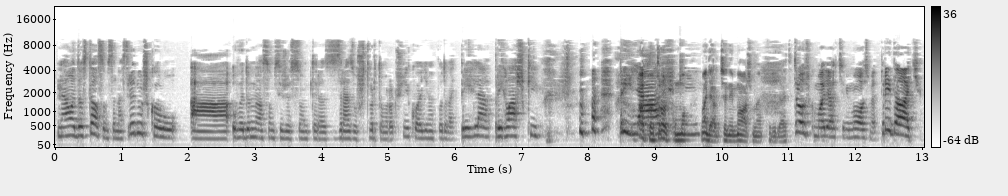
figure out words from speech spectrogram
No ale dostala som sa na strednú školu a uvedomila som si, že som teraz zrazu v štvrtom ročníku a ideme podávať prihľa, prihlášky. prihlášky. Ako trošku mo- maďarčiny môžeme pridať. Trošku maďarčiny môžeme pridať.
